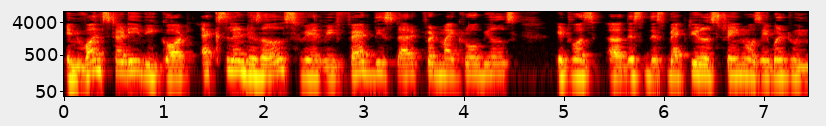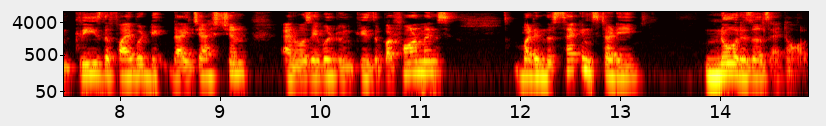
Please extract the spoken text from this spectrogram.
In one study, we got excellent results where we fed these direct fed microbials. It was uh, this this bacterial strain was able to increase the fiber di- digestion and was able to increase the performance. But in the second study, no results at all.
